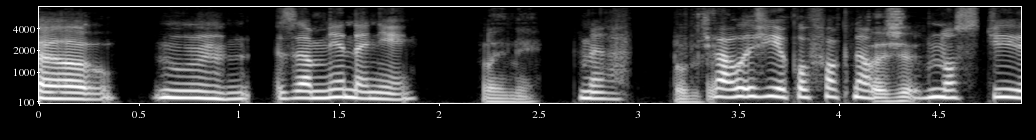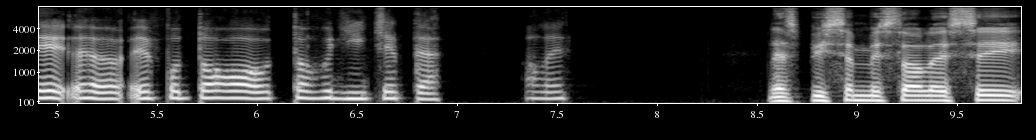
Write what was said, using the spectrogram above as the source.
Uh, mm, za mě není. Není. Ne. Dobře. Záleží jako fakt na Takže... hodnosti uh, jako toho, toho dítěte. Ale Nespíš jsem myslel, jestli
